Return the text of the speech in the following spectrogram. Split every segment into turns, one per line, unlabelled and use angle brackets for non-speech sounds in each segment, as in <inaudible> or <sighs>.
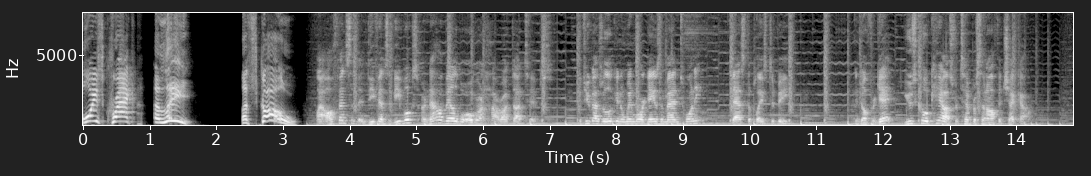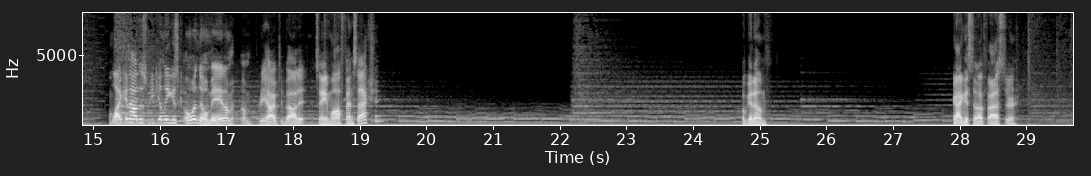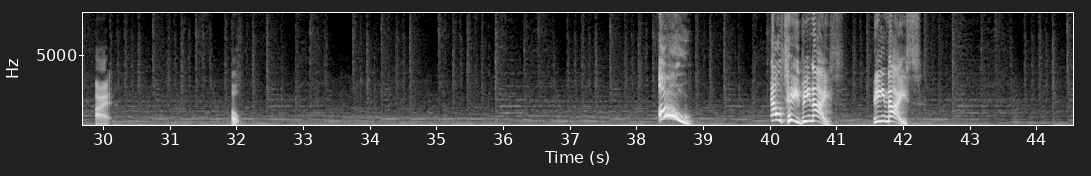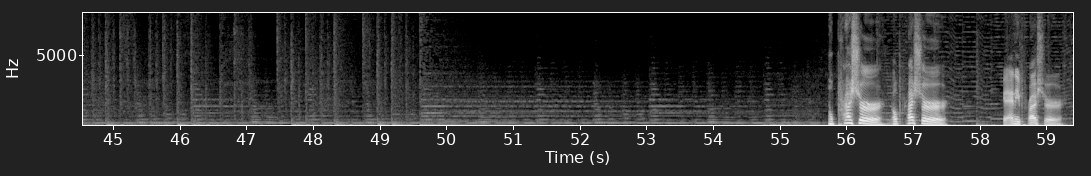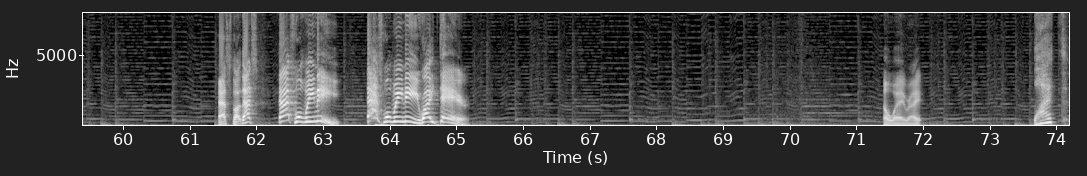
Voice crack elite. Let's go.
My offensive and defensive ebooks are now available over on hotroute.tips. If you guys are looking to win more games in Madden 20, that's the place to be. And don't forget, use code KAUS for 10% off at checkout.
I'm liking how this weekend league is going though, man. I'm, I'm pretty hyped about it. Same offense action. Go get him. I gotta get set up faster. All right. Oh. Oh! LT, be nice. Be nice. No pressure. No pressure. Get any pressure. That's the, that's that's what we need. That's what we need right there. No way, right? What?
